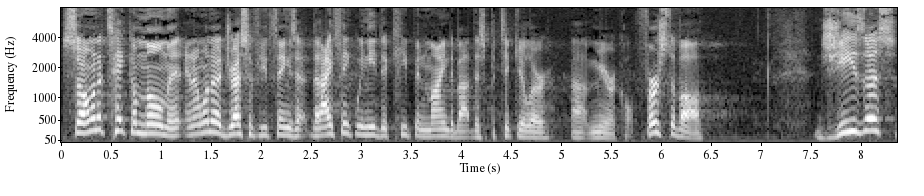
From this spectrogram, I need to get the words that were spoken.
So I want to take a moment and I want to address a few things that, that I think we need to keep in mind about this particular uh, miracle. First of all, Jesus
